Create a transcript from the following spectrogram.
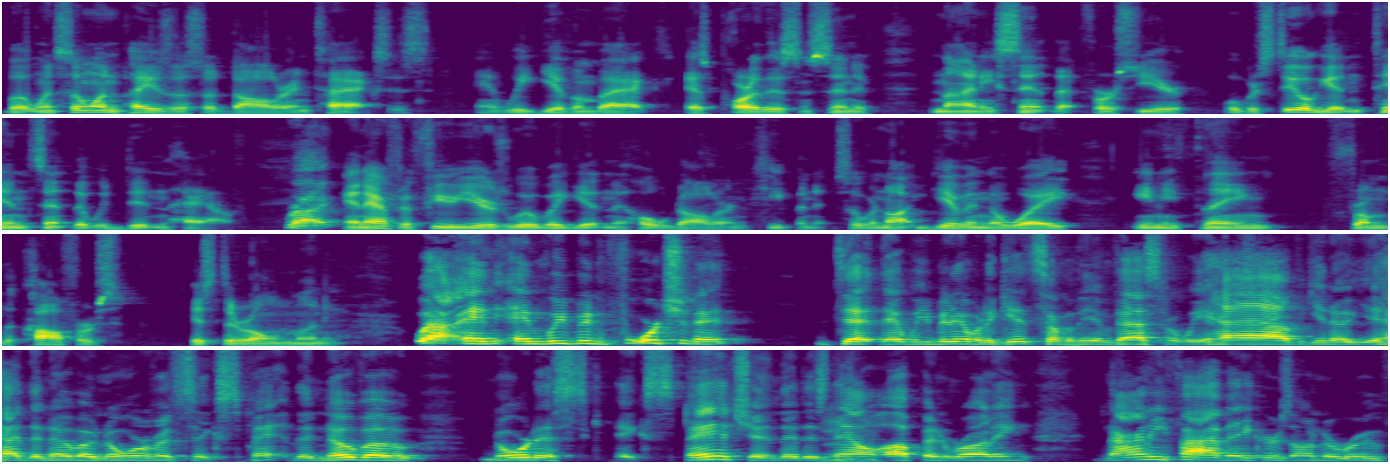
But when someone pays us a dollar in taxes and we give them back as part of this incentive ninety cent that first year, well, we're still getting ten cent that we didn't have. Right. And after a few years, we'll be getting the whole dollar and keeping it. So we're not giving away anything from the coffers. It's their own money. Well, and and we've been fortunate that, that we've been able to get some of the investment we have. You know, you had the Novo Nordisk expand the Novo Nordisk expansion that is now mm-hmm. up and running, 95 acres under roof,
